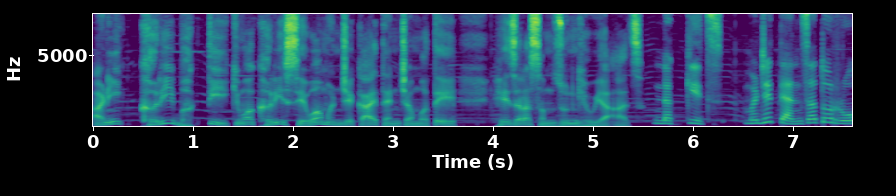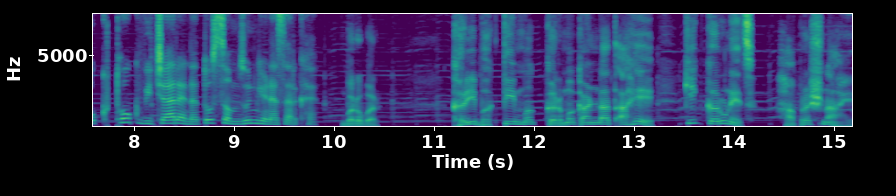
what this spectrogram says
आणि खरी भक्ती किंवा खरी सेवा म्हणजे काय त्यांच्या मते हे जरा समजून घेऊया आज. नक्कीच. म्हणजे त्यांचा तो रोखठोक विचार आहे ना तो समजून घेण्यासारखा आहे. बरोबर. खरी भक्ती मग कर्मकांडात आहे की करुणेच? हा प्रश्न आहे.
